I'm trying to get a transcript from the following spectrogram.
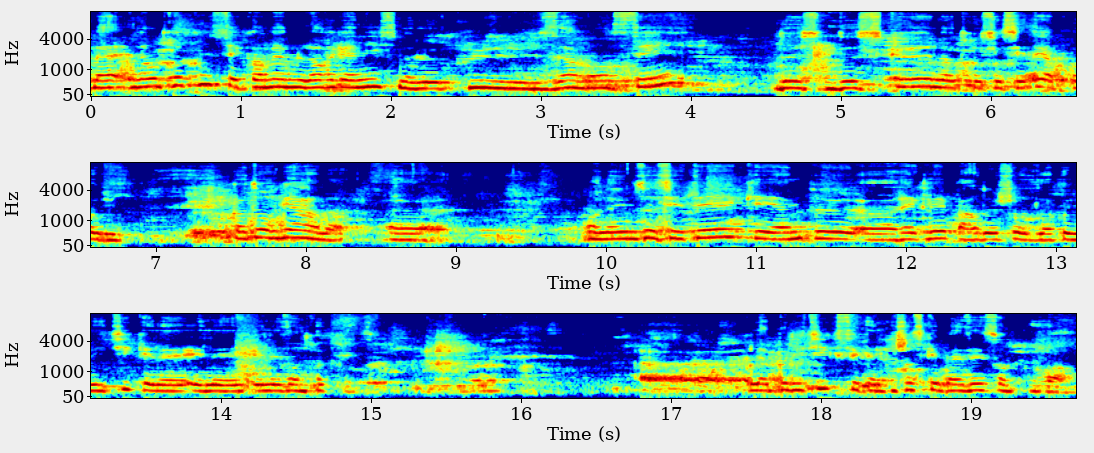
Ben, l'entreprise, c'est quand même l'organisme le plus avancé de, ce que notre société a produit. Quand on regarde, euh, on a une société qui est un peu euh, réglée par deux choses, la politique et les, entreprises. Euh, la politique, c'est quelque chose qui est basé sur le pouvoir.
